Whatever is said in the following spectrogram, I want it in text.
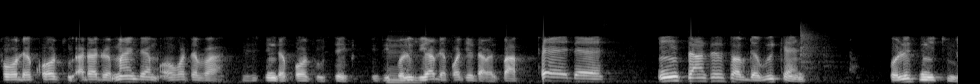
for the court to either remind them or whatever decision the court will take. You see, mm. police, we have the 48 hours, but per the instances of the weekend, police need to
